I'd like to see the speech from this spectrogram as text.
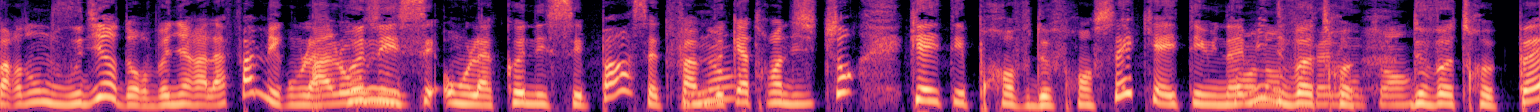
pardon de vous dire de revenir à la femme mais qu'on la connaissait on la connaissait pas cette femme de Non. 98 ans qui a été prof de français qui a été une amie de votre longtemps. de votre père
